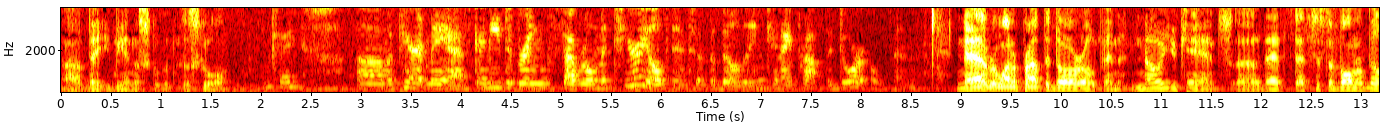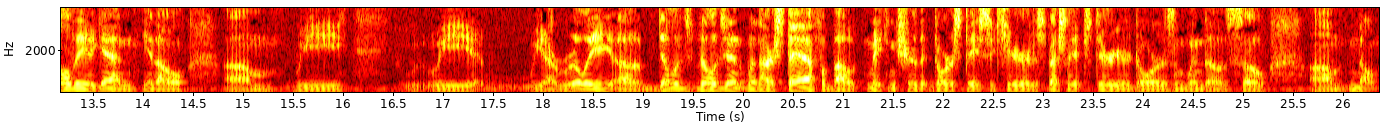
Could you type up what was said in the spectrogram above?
uh, be in the school. The school. Okay. Um, a parent may ask, I need to bring several materials into the building. Can I prop the door open? Never want to prop the door open. No, you can't. Uh, that that's just a vulnerability again. You know, um, we we we are really uh, diligent with our staff about making sure that doors stay secured, especially exterior doors and windows. So, um, no,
